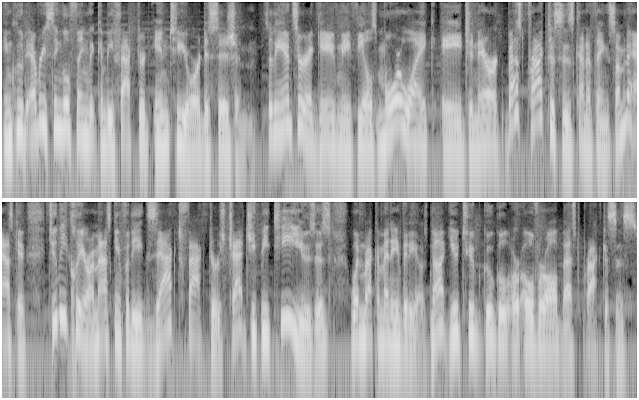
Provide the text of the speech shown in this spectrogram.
Include every single thing that can be factored into your decision. So the answer it gave me feels more like a generic best practices kind of thing. So I'm going to ask it, to be clear, I'm asking for the exact factors ChatGPT uses when recommending videos, not YouTube, Google, or overall best practices.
